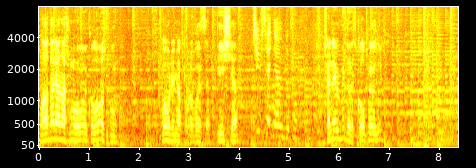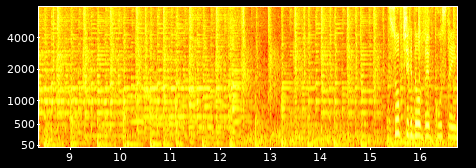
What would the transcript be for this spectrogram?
Благодаря нашому голові колгоспу вовремя поробилася піща. Чим сьогодні обідали? Ще не обідали, скоро привезуть. Супчик добрий, вкусний,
